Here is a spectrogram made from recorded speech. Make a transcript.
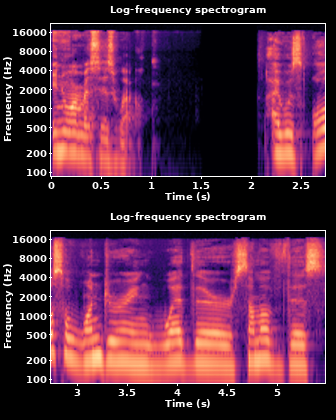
enormous as well. I was also wondering whether some of this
